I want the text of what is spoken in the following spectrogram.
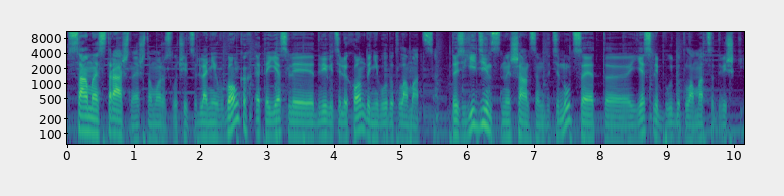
самое страшное, что может случиться для них в гонках, это если двигатели Honda не будут ломаться. То есть единственный шанс им дотянуться, это если будут ломаться движки.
